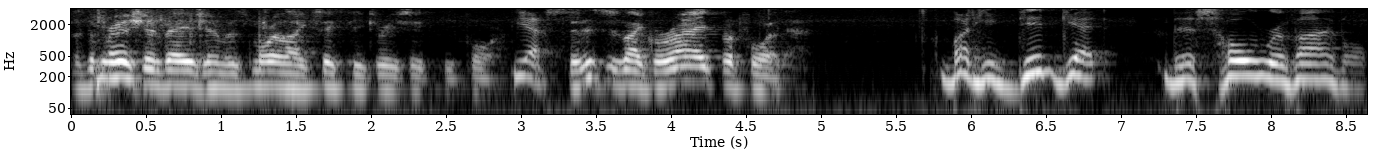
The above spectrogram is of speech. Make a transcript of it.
but the yeah. British invasion was more like 63, 64. Yes. So this is like right before that. But he did get this whole revival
